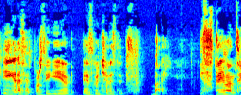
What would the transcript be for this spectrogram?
Y gracias por seguir, escuchar este episodio. Bye. Y suscríbanse.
